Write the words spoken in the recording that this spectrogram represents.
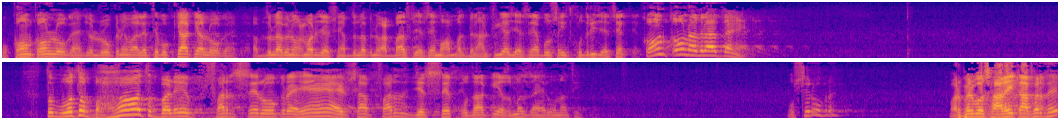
وہ کون کون لوگ ہیں جو روکنے والے تھے؟ وہ کیا کیا لوگ ہیں؟ عبداللہ بن عمر جیسے، عبداللہ بن عباس جیسے، محمد بن حلفیہ جیسے، ابو سعید خدری جیسے، کون کون حضرات ہیں؟ تو وہ تو بہت بڑے فرض سے روک رہے ہیں، ایسا فرض جس سے خدا کی عظمت ظاہر ہونا تھی۔ اس سے روک رہے اور پھر وہ سارے ہی کافر تھے۔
